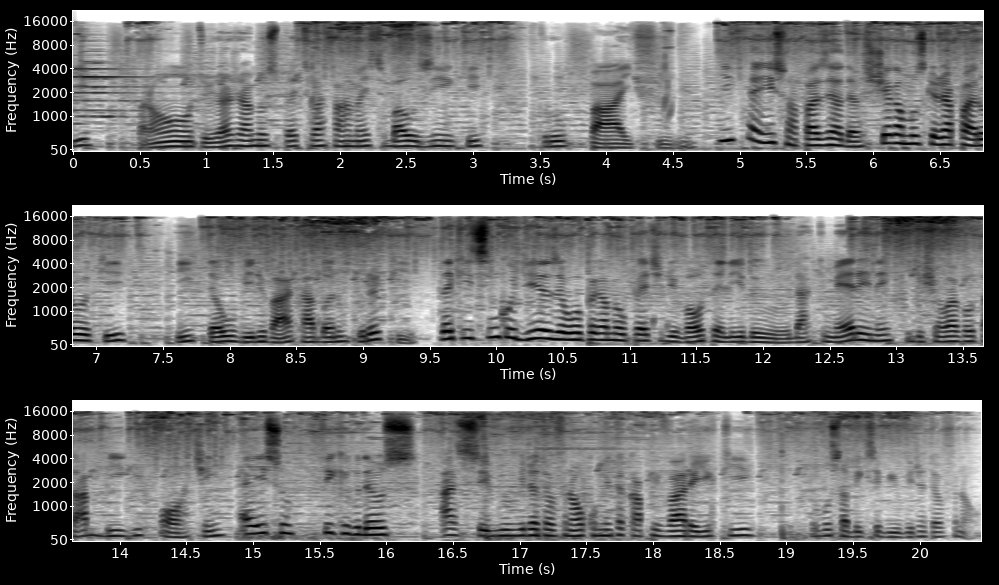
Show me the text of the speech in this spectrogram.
e pronto, já já meus pets vai farmar esse baúzinho aqui pro pai, filho. E é isso, rapaziada, chega a música já parou aqui, então o vídeo vai acabando por aqui. Daqui 5 dias eu vou pegar meu pet de volta ali do Dark Matter, né? O bichão vai voltar big e forte, hein? É isso, fique com Deus. Ah, se você viu o vídeo até o final, comenta capivara aí que eu vou saber que você viu o vídeo até o final.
